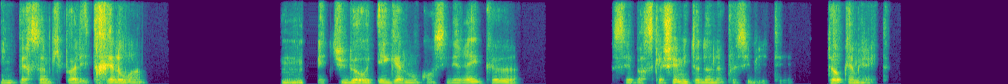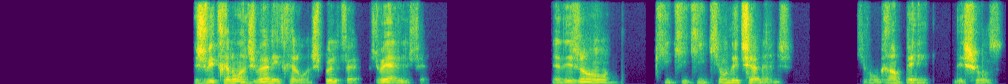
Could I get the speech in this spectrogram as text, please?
une personne qui peut aller très loin, mais tu dois également considérer que c'est parce qu'Hachem, il te donne la possibilité. Tu n'as aucun mérite. Je vais très loin, je vais aller très loin, je peux le faire, je vais aller le faire. Il y a des gens qui, qui, qui, ont des challenges, qui vont grimper des choses.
